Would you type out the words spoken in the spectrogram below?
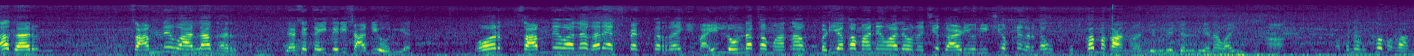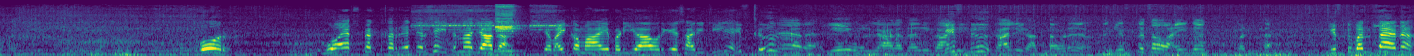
अगर सामने वाला घर जैसे कहीं तेरी शादी हो रही है और सामने वाला घर एक्सपेक्ट कर रहा है कि भाई लोंडा कमाना बढ़िया कमाने वाले होना चाहिए गाड़ी होनी चाहिए अपने घर का खुद- का मकान होना चाहिए। वीडियो चल रही है ना भाई? हाँ। अपने खुद का मकान होना चाहिए। और वो एक्सपेक्ट कर रहे हैं तेरे से इतना ज़्यादा कि भाई कमाए बढ़िया और ये सारी चीज़ें। गिफ्ट यही बोलने वाला था गिफ्ट? गाली खाता बड़े गिफ्ट तो भाई बनता है। गिफ्ट बनता है ना?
